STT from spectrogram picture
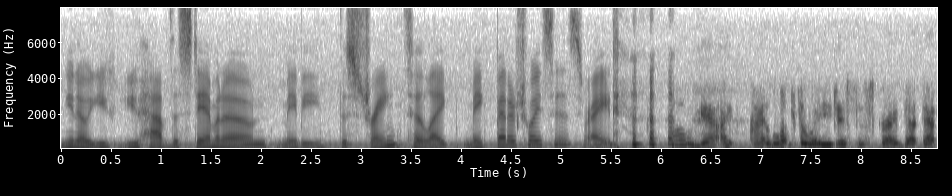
you know, you you have the stamina and maybe the strength to like make better choices, right? oh yeah, I, I love the way you just described that. That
